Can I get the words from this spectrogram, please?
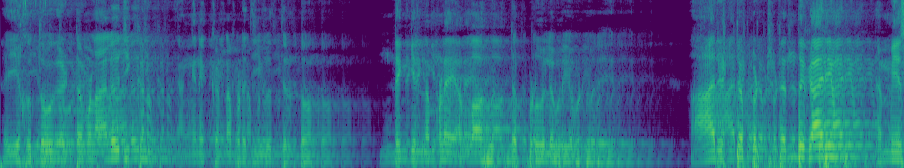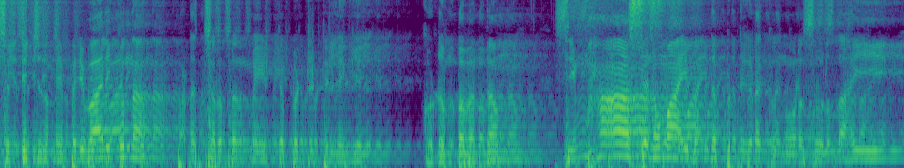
ഈ ഹുത്തുവ കേട്ട് നമ്മൾ ആലോചിക്കണം അങ്ങനെയൊക്കെ നമ്മുടെ ജീവിതത്തിൽ ഉണ്ടോ ഉണ്ടെങ്കിൽ നമ്മളെ അള്ളാഹു ഇഷ്ടപ്പെടൂല പ്രിയപ്പെട്ടവരെ. ആരിഷ്ടപ്പെട്ടിട്ട് എന്ത് കാര്യം? നമ്മെ സൃഷ്ടിച്ച് നമ്മെ പരിപാലിക്കുന്ന പടച്ചെറുപ്പ് നമ്മെ ഇഷ്ടപ്പെട്ടിട്ടില്ലെങ്കിൽ കുടുംബ ബന്ധം സിംഹാസനവുമായി ബന്ധപ്പെട്ട് കിടക്കുന്നു. റസൂലുള്ളാഹി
